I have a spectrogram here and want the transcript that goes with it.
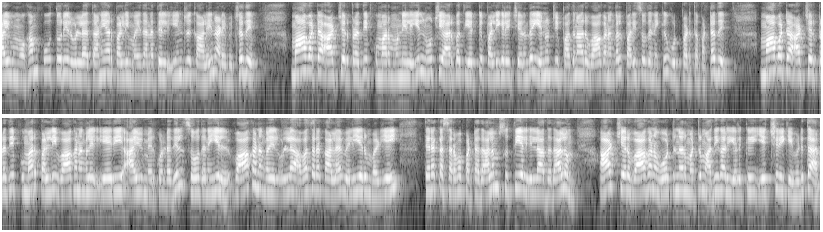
ஆய்வு முகாம் கூத்தூரில் உள்ள தனியார் பள்ளி மைதானத்தில் இன்று காலை நடைபெற்றது. மாவட்ட ஆட்சியர் பிரதீப் குமார் முன்னிலையில் நூற்றி அறுபத்தி எட்டு பள்ளிகளைச் சேர்ந்த எண்ணூற்றி பதினாறு வாகனங்கள் பரிசோதனைக்கு உட்படுத்தப்பட்டது. மாவட்ட ஆட்சியர் பிரதீப் குமார் பள்ளி வாகனங்களில் ஏறி ஆய்வு மேற்கொண்டதில் சோதனையில் வாகனங்களில் உள்ள அவசரகால வெளியேறும் வழியை திறக்க சிரமப்பட்டதாலும் சுத்தியல் இல்லாததாலும் ஆட்சியர் வாகன ஓட்டுநர் மற்றும் அதிகாரிகளுக்கு எச்சரிக்கை விடுத்தார்.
